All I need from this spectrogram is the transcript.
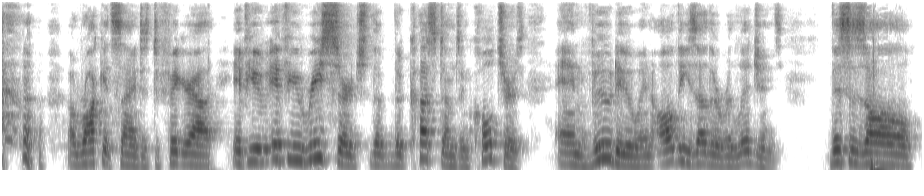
a rocket scientist to figure out if you if you research the the customs and cultures and voodoo and all these other religions. This is all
